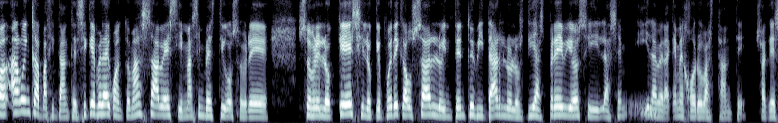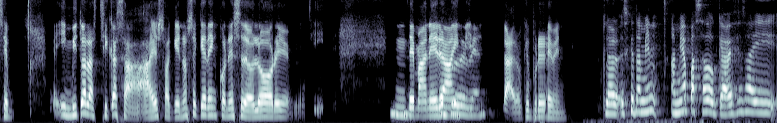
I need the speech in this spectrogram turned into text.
algo incapacitante. Sí que es verdad que cuanto más sabes y más investigo sobre, sobre lo que es y lo que puede causarlo, intento evitarlo los días previos y la, y la verdad que mejoró bastante. O sea que se, invito a las chicas a, eso, a que no se queden con ese dolor eh, de manera... claro, que prueben. Claro, es que también a mí ha pasado que a veces ahí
